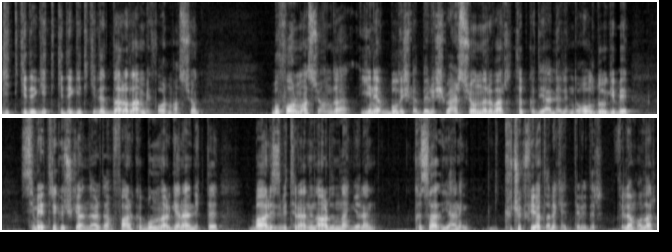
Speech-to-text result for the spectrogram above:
Gitgide gitgide gitgide daralan bir formasyon. Bu formasyonda yine bullish ve bearish versiyonları var. Tıpkı diğerlerinde olduğu gibi. Simetrik üçgenlerden farkı bunlar genellikle bariz bir trendin ardından gelen kısa yani küçük fiyat hareketleridir flamalar.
